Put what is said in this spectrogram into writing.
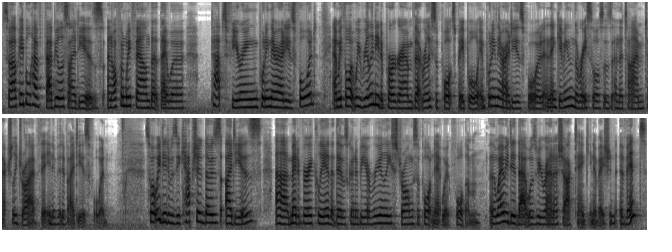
So our people have fabulous ideas and often we found that they were perhaps fearing putting their ideas forward. And we thought we really need a program that really supports people in putting their ideas forward and then giving them the resources and the time to actually drive their innovative ideas forward. So, what we did was we captured those ideas, uh, made it very clear that there was going to be a really strong support network for them. And the way we did that was we ran a Shark Tank innovation event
